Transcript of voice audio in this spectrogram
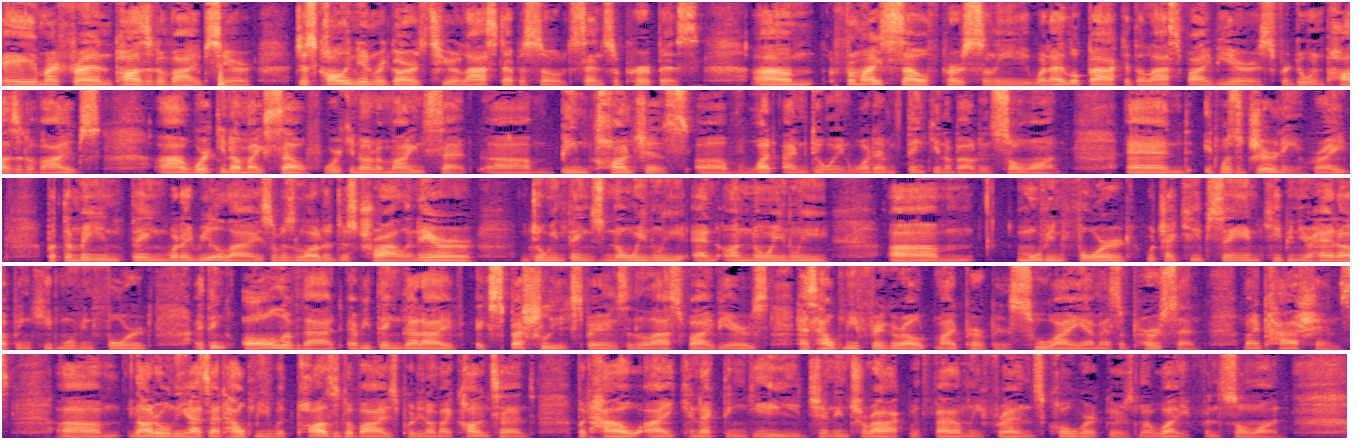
Hey, my friend, Positive Vibes here. Just calling in regards to your last episode, Sense of Purpose. Um, for myself personally, when I look back at the last five years for doing Positive Vibes, uh, working on myself, working on a mindset, um, being conscious of what I'm doing, what I'm thinking about, and so on. And it was a journey, right? But the main thing, what I realized, it was a lot of just trial and error, doing things knowingly and unknowingly. Um, moving forward, which I keep saying, keeping your head up and keep moving forward. I think all of that, everything that I've especially experienced in the last five years, has helped me figure out my purpose, who I am as a person, my passions. Um, not only has that helped me with positive vibes putting on my content, but how I connect, engage, and interact with family, friends, coworkers, my wife, and so on.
